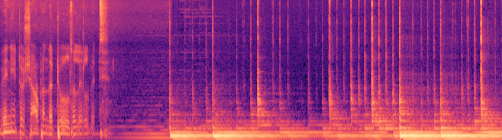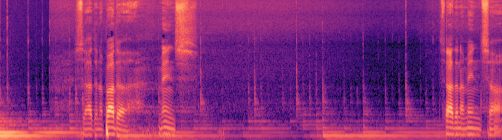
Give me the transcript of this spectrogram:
we need to sharpen the tools a little bit. Sadhanapada means sadhana means uh,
